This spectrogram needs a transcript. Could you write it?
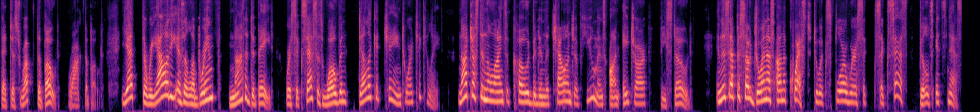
that disrupt the boat, rock the boat. Yet the reality is a labyrinth, not a debate, where success is woven delicate chain to articulate, not just in the lines of code, but in the challenge of humans on HR bestowed. In this episode, join us on a quest to explore where su- success builds its nest.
